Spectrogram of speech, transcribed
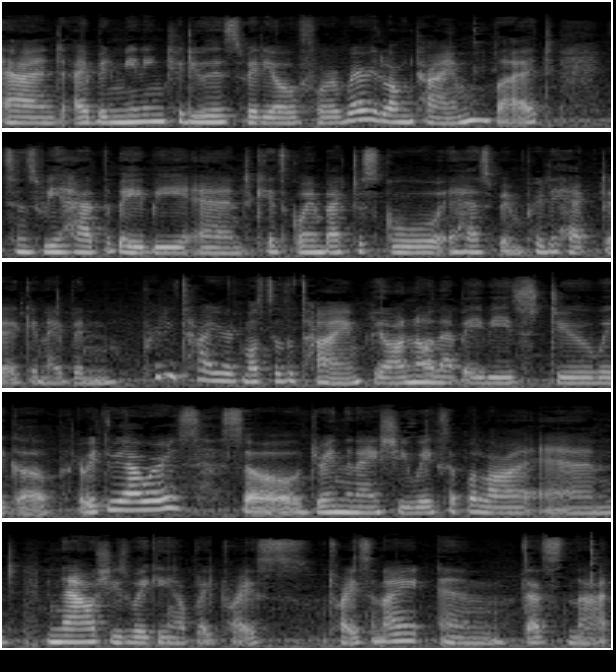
and I've been meaning to do this video for a very long time but since we had the baby and kids going back to school, it has been pretty hectic and I've been pretty tired most of the time. We all know that babies do wake up every three hours so during the night she wakes up a lot and now she's waking up like twice twice a night and that's not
